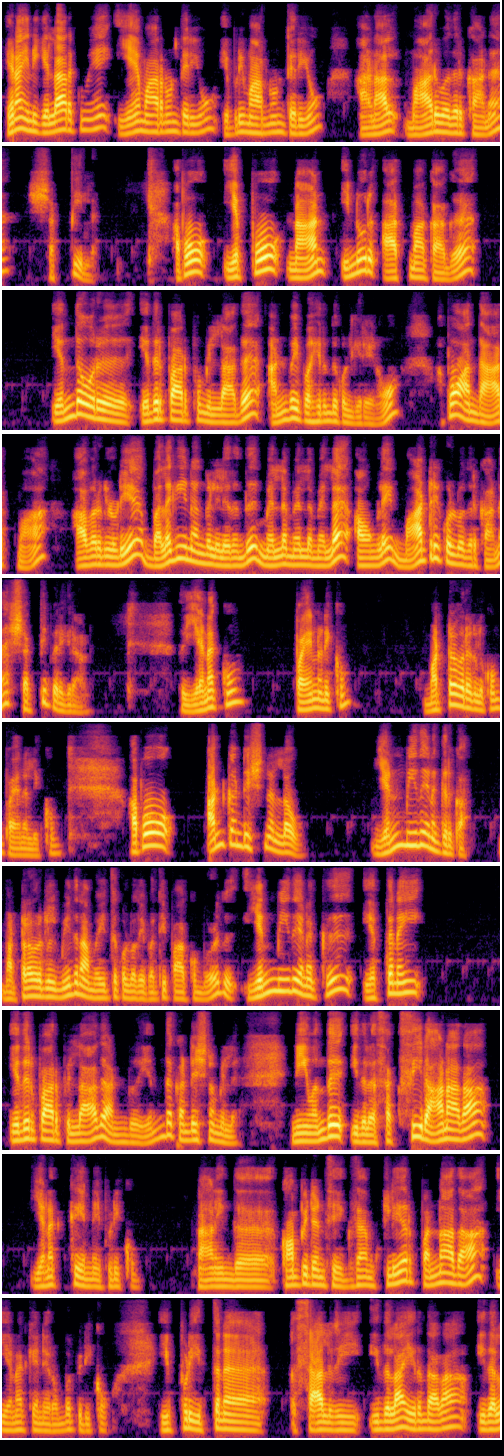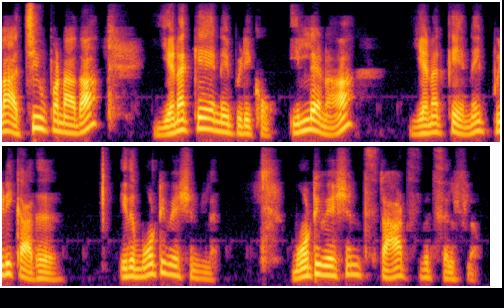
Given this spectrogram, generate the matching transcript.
ஏன்னா இன்னைக்கு எல்லாருக்குமே ஏன் மாறணும்னு தெரியும் எப்படி மாறணும்னு தெரியும் ஆனால் மாறுவதற்கான சக்தி இல்லை. அப்போ எப்போ நான் இன்னொரு ஆத்மாக்காக எந்த ஒரு எதிர்பார்ப்பும் இல்லாத அன்பை பகிர்ந்து கொள்கிறேனோ அப்போ அந்த ஆத்மா அவர்களுடைய பலகீனங்களிலிருந்து மெல்ல மெல்ல மெல்ல அவங்களை மாற்றிக்கொள்வதற்கான சக்தி பெறுகிறார்கள் எனக்கும் பயனளிக்கும் மற்றவர்களுக்கும் பயனளிக்கும். அப்போ அன்கண்டிஷனல் லவ் என் மீது எனக்கு இருக்கா? மற்றவர்கள் மீது நாம் வைத்துக் கொள்வதை பற்றி பார்க்கும் பொழுது என் மீது எனக்கு எத்தனை எதிர்பார்ப்பில்லாத அன்பு எந்த கண்டிஷனும் இல்லை. நீ வந்து இதுல சக்சீட் ஆனாதான் எனக்கு என்னை பிடிக்கும். நான் இந்த காம்பிடன்சி எக்ஸாம் கிளியர் பண்ணாதான் எனக்கு என்னை ரொம்ப பிடிக்கும். இப்படி இத்தனை சேலரி இதெல்லாம் இருந்தாதான் இதெல்லாம் அச்சீவ் பண்ணாதான் எனக்கே என்னை பிடிக்கும். இல்லைன்னா எனக்கு என்னை பிடிக்காது. இது மோட்டிவேஷன் இல்லை. Motivation starts with self love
